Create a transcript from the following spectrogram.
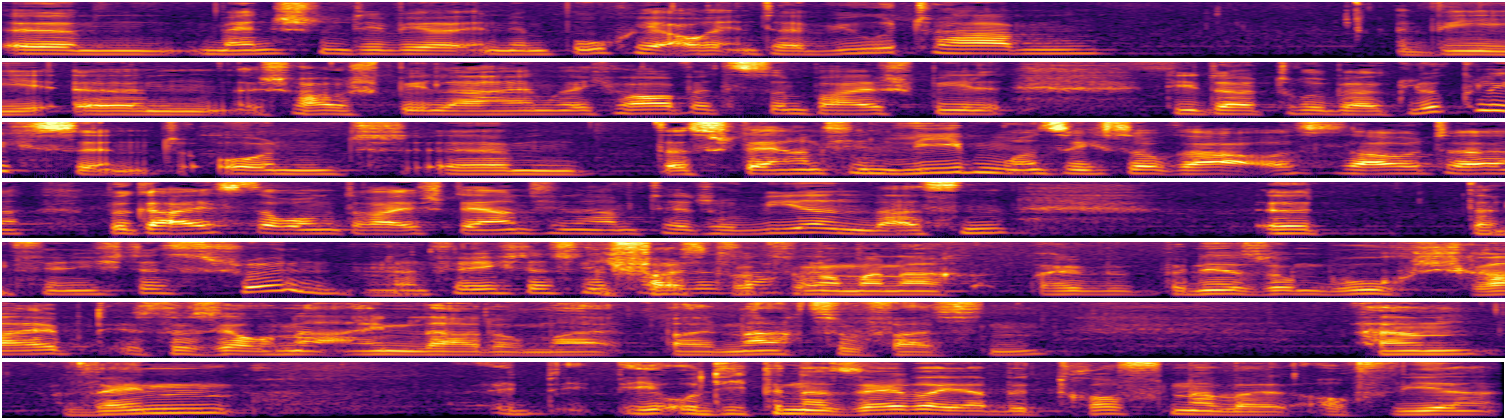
ähm, Menschen, die wir in dem Buch ja auch interviewt haben, wie ähm, Schauspieler Heinrich Horwitz zum Beispiel, die darüber glücklich sind und ähm, das Sternchen lieben und sich sogar aus lauter Begeisterung drei Sternchen haben tätowieren lassen, äh, dann finde ich das schön. Dann finde ich das eine ich fasse trotzdem nochmal nach. Wenn ihr so ein Buch schreibt, ist das ja auch eine Einladung, mal, mal nachzufassen. Ähm, wenn und ich bin da selber ja Betroffener, weil auch wir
